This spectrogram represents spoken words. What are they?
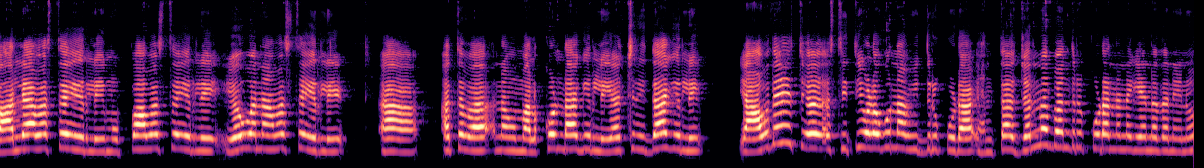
ಬಾಲ್ಯಾವಸ್ಥೆ ಇರಲಿ, ಮುಪ್ಪಾವಸ್ಥೆ ಇರಲಿ, ಯೌವನಾವಸ್ಥೆ ಇರಲಿ ಅಥವಾ ನಾವು ಮಲ್ಕೊಂಡಾಗಿರ್ಲಿ ಎಚ್ಚರಿದ್ದಾಗಿರ್ಲಿ ಯಾವುದೇ ಸ್ಥಿತಿಯೊಳಗೂ ನಾವು ಇದ್ರೂ ಕೂಡ, ಎಂಥ ಜನ್ಮ ಬಂದರೂ ಕೂಡ ನನಗೇನದ ನೀನು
